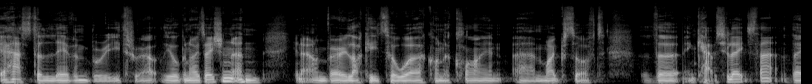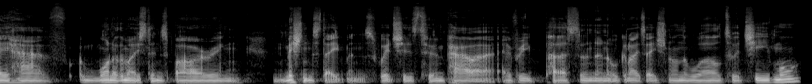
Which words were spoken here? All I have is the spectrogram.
it has to live and breathe throughout the organization. And, you know, I'm very lucky to work on a client, uh, Microsoft, that encapsulates that. They have one of the most inspiring mission statements, which is to empower every person and organization on the world to achieve more.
